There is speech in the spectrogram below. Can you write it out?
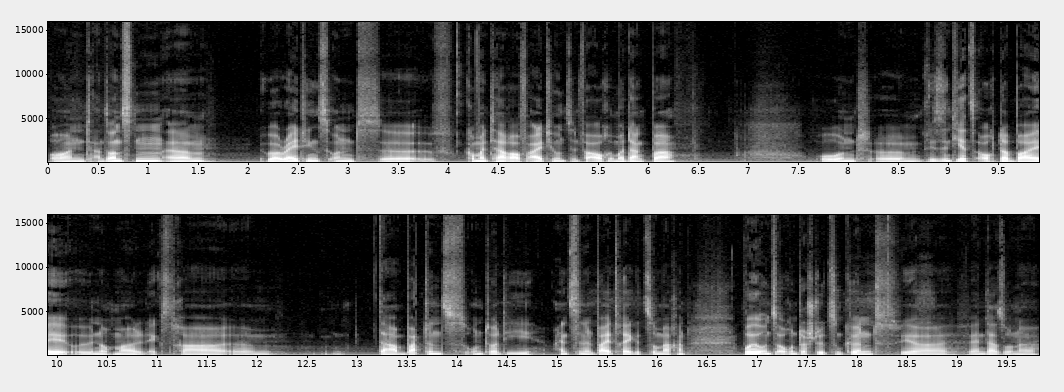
Und ansonsten ähm, über Ratings und äh, Kommentare auf iTunes sind wir auch immer dankbar. Und ähm, wir sind jetzt auch dabei, äh, nochmal extra ähm, da Buttons unter die einzelnen Beiträge zu machen, wo ihr uns auch unterstützen könnt. Wir werden da so eine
